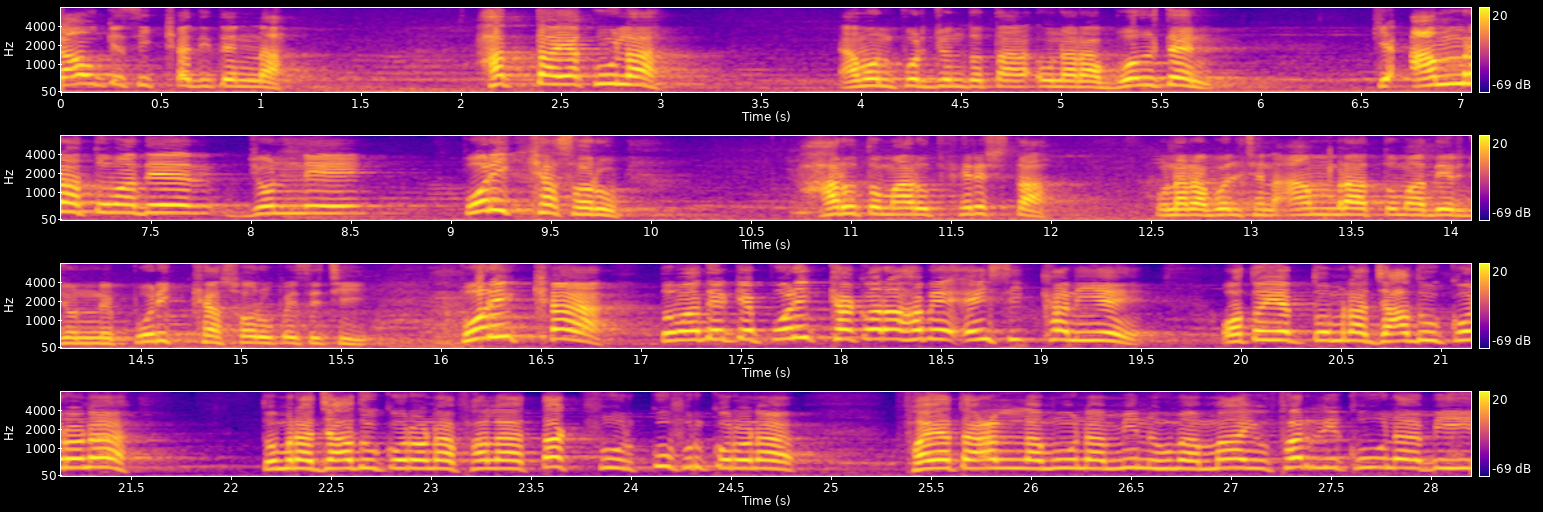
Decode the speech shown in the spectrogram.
কাউকে শিক্ষা দিতেন না। হাত্তা ইয়াকুলা, এমন পর্যন্ত তা ওনারা বলতেন যে আমরা তোমাদের জন্যে পরীক্ষা স্বরূপ হারুত মারুত ফেরেস্তা ওনারা বলছেন, আমরা তোমাদের জন্য পরীক্ষা স্বরূপ এসেছি। পরীক্ষা তোমাদেরকে পরীক্ষা করা হবে এই শিক্ষা নিয়ে। অতএব তোমরা জাদু করো না। তোমরা জাদু করো না। ফালা তাকফুর কুফুর করো না। ফায়াতা আল্লামুনা মিনহুমা মা ইউফাররিকুনা বিহি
